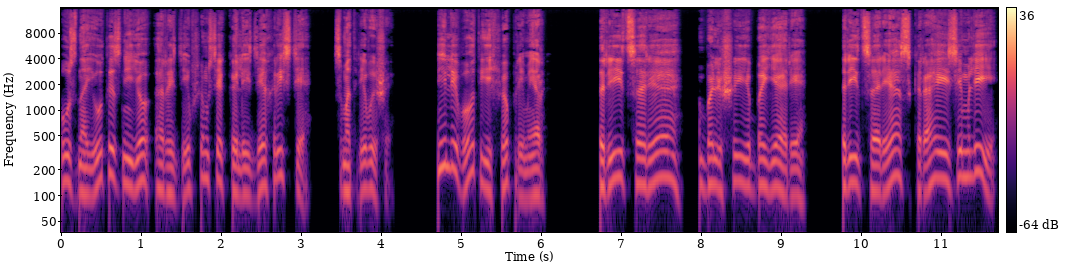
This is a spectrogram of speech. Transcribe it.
узнают из нее о родившемся Калиде Христе. Смотри выше. Или вот еще пример. «Три царя, большие бояре, три царя с края земли,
